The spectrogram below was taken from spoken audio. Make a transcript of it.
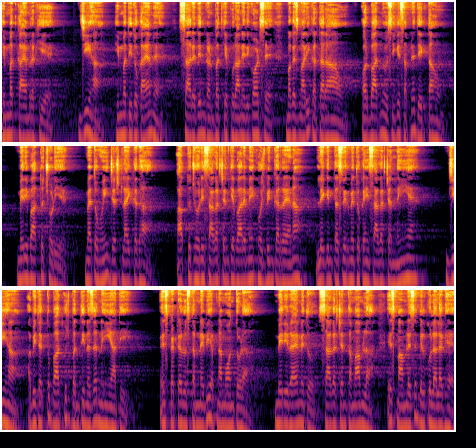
हिम्मत कायम रखिए। जी हाँ हिम्मत ही तो कायम है। सारे दिन गणपत के पुराने रिकॉर्ड से मगजमारी करता रहा हूँ और बाद में उसी के सपने देखता हूँ। मेरी बात तो छोड़िए। मैं तो हुई जस्ट लाइक गधा। आप तो जोहरी सागर चंद के बारे में ही खोजबीन कर रहे हैं ना? लेकिन तस्वीर में तो कहीं सागर चंद नहीं है। जी हाँ अभी तक तो बात कुछ बनती नज़र नहीं आती। इंस्पेक्टर रुस्तम ने भी अपना मौन तोड़ा। मेरी राय में तो सागर चंद का मामला इस मामले से बिल्कुल अलग है।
